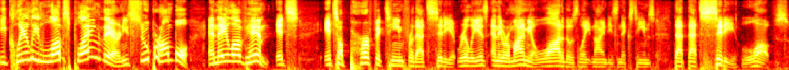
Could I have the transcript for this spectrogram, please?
he clearly loves playing there, and he's super humble, and they love him. It's it's a perfect team for that city. It really is, and they remind me a lot of those late '90s Knicks teams that that city loves.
